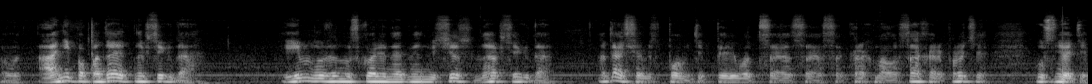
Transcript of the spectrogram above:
Вот. А они попадают навсегда. Им нужен ускоренный обмен веществ навсегда. А дальше вы вспомните перевод с, с, с крахмала в сахар и прочее, уснете.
